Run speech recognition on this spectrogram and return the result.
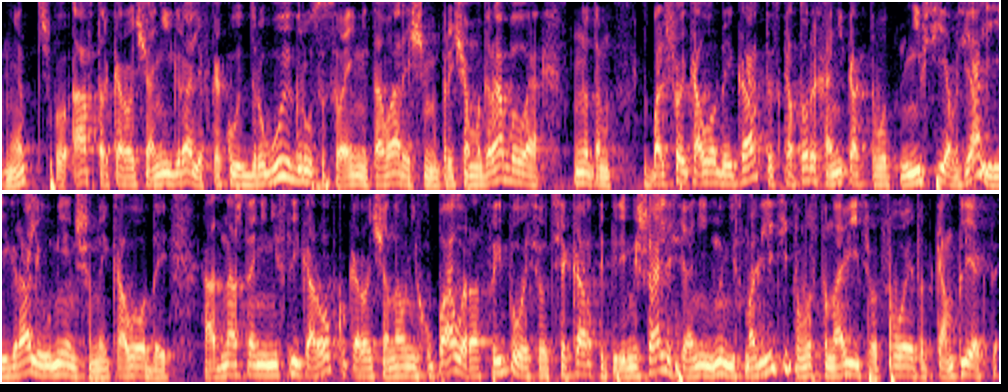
Нет, что автор, короче, они играли в какую-то другую игру со своими товарищами, причем игра была, ну, там, с большой колодой карт, из которых они как-то вот не все взяли и играли уменьшенной колодой. Однажды они несли коробку, короче, она у них упала, рассыпалась, вот все карты перемешались, и они, ну, не смогли, типа, восстановить вот свой этот комплект.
